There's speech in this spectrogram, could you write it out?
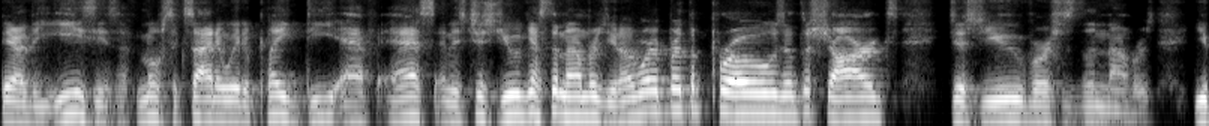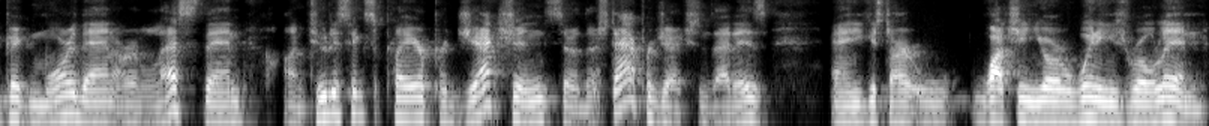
They are the easiest, and most exciting way to play DFS, and it's just you against the numbers. You don't worry about the pros or the sharks, just you versus the numbers. You pick more than or less than on two to six player projections, or the stat projections, that is, and you can start watching your winnings roll in.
